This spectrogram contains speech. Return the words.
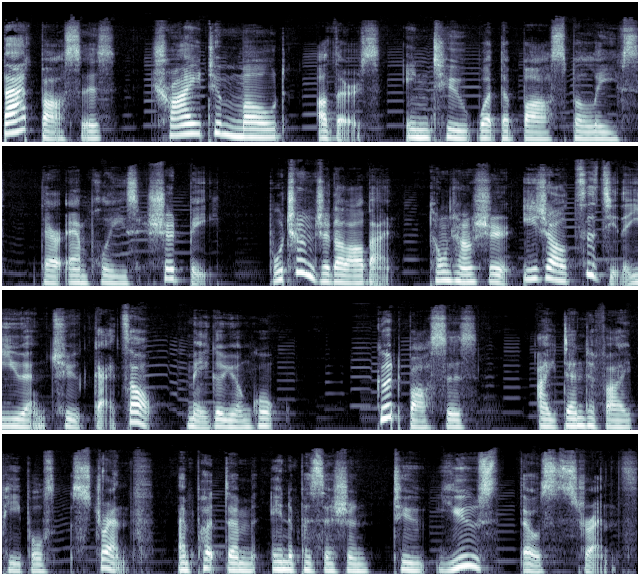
bad bosses try to mold others into what the boss believes their employees should be. 不称职的老板通常是依照自己的意愿去改造每个员工。Good bosses identify people's strength and put them in a position to use those strengths.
